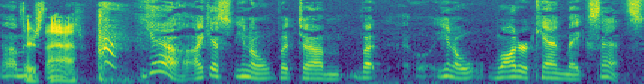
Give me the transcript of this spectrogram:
Um, There's that. Yeah, I guess you know, but um, but you know, water can make sense.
